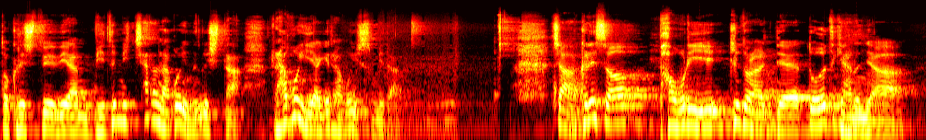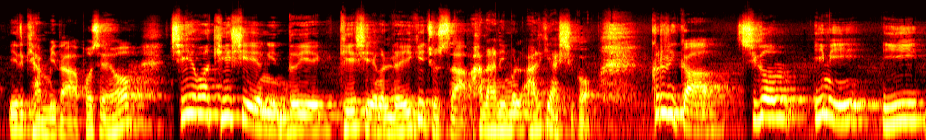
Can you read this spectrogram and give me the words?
또 그리스도에 대한 믿음이 자라나고 있는 것이다. 라고 이야기를 하고 있습니다. 자, 그래서 바울이 기도를 할 때 또 어떻게 하느냐? 이렇게 합니다. 보세요. 지혜와 계시의 영인 너희 계시의 영을 너에게 주사 하나님을 알게 하시고 그러니까 지금 이미 이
